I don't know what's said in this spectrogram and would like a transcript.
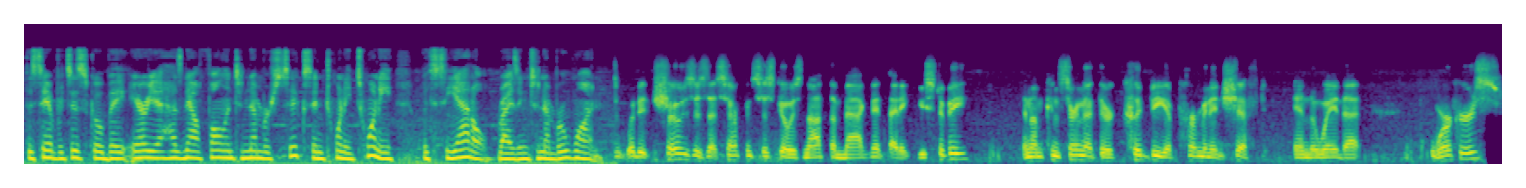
The San Francisco Bay Area has now fallen to number six in 2020, with Seattle rising to number one. What it shows is that San Francisco is not the magnet that it used to be. And I'm concerned that there could be a permanent shift in the way that workers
